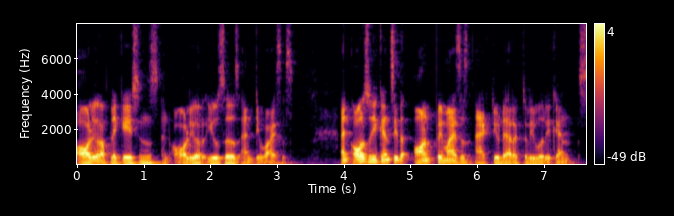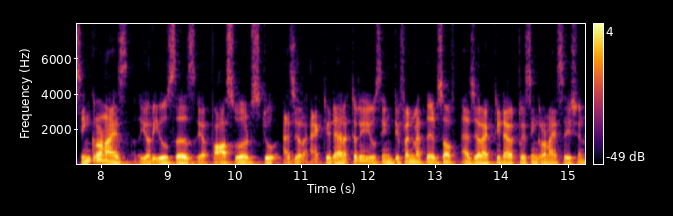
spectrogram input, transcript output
all your applications and all your users and devices and also you can see the on-premises active directory where you can synchronize your users your passwords to azure active directory using different methods of azure active directory synchronization.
